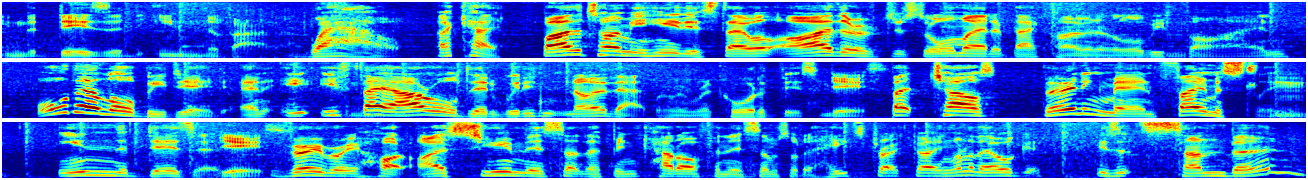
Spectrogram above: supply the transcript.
in the desert in Nevada. Wow. Okay. By the time you hear this, they will either have just all made it back home and it'll all be fine, or they'll all be dead. And i- if they mm. are all dead, we didn't know that when we recorded this. Yes. But Charles, Burning Man famously mm. in the desert, Yes. very very hot. I assume there's some, they've been cut off and there's some sort of heat stroke going on. Are they all get? Is it sunburn?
